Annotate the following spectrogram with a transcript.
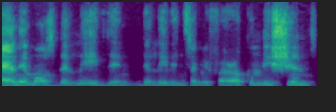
animals that live in that live in semi-feral conditions.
